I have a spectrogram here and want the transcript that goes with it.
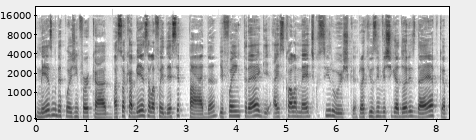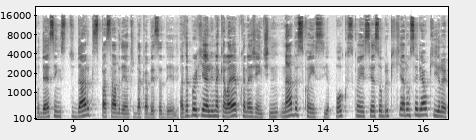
mesmo depois de enforcado. A sua cabeça ela foi decepada e foi entregue à escola médico-cirúrgica para que os investigadores da época pudessem estudar o que se passava dentro da cabeça dele. Até porque ali naquela época, né, gente, nada se conhecia, pouco se conhecia sobre o que era um serial killer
